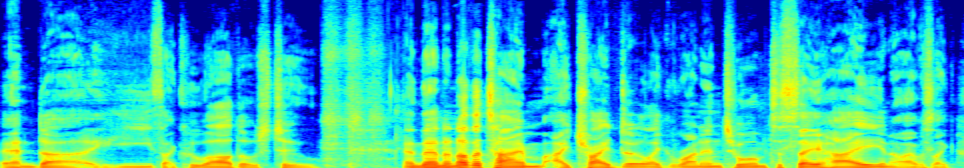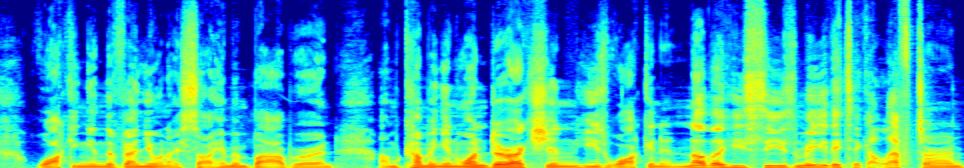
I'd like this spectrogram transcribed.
and uh, he's like, "Who are those two? And then another time, I tried to like run into him to say hi. You know, I was like walking in the venue, and I saw him and Barbara, and I'm coming in one direction, he's walking in another. He sees me. They take a left turn.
